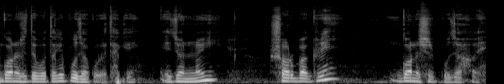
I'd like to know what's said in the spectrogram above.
গণেশ দেবতাকে পূজা করে থাকে। এজন্যই সর্বাগ্রে গণেশের পূজা হয়।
